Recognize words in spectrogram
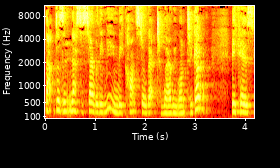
that doesn't necessarily mean we can't still get to where we want to go. Because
